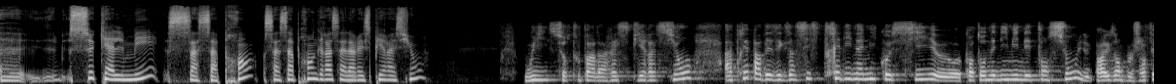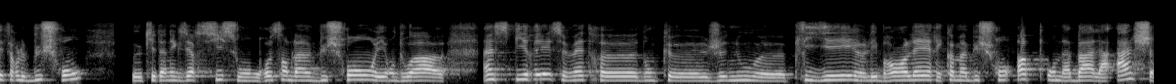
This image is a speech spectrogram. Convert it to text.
se calmer, ça s'apprend. Ça s'apprend grâce à la respiration? Oui, surtout par la respiration. Après, par des exercices très dynamiques aussi, euh, quand on élimine les tensions. Par exemple, j'en fais faire le bûcheron. Euh, qui est un exercice où on ressemble à un bûcheron et on doit euh, inspirer, se mettre euh, donc genoux pliés, les bras en l'air et comme un bûcheron, hop, on abat la hache.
